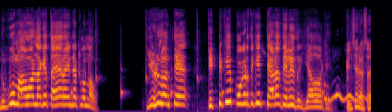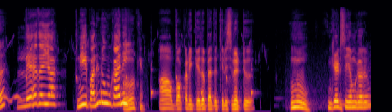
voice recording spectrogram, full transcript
నువ్వు మా వాళ్ళగే తయారైనట్లున్నావు. ఈడు అంతే. తిట్టుకి పొగడతకి తేడా తెలియదు యాదవకి. పిలిచారా సార్? లేదయ్యా నీ పని నువ్వు కానీ. ఓకే. ఆ బొక్క నీకేదో పెద్ద తెలిసినట్టు. ఇంకేంటి సీఎం గారు?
